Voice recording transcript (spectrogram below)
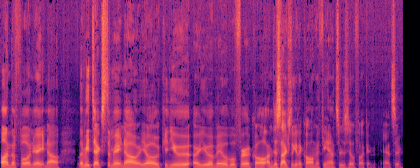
on the phone right now. Let me text him right now. Yo, can you are you available for a call? I'm just actually gonna call him. If he answers, he'll fucking answer.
